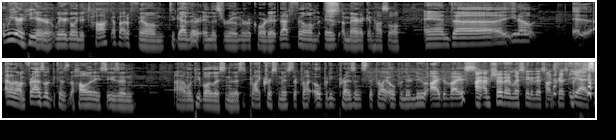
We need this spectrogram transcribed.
We are here. We are going to talk about a film together in this room and record it. That film is American Hustle. And, uh, you know, eh, I don't know. I'm frazzled because the holiday season, uh, when people are listening to this, it's probably Christmas. They're probably opening presents. They probably open their new iDevice. I, I'm sure they're listening to this on Christmas. Yes,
